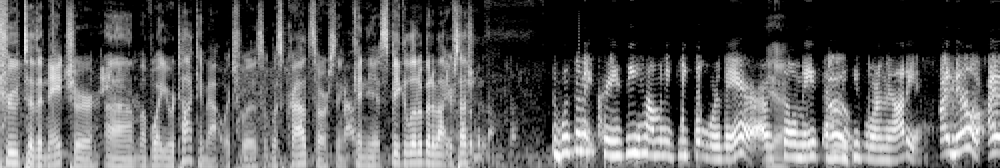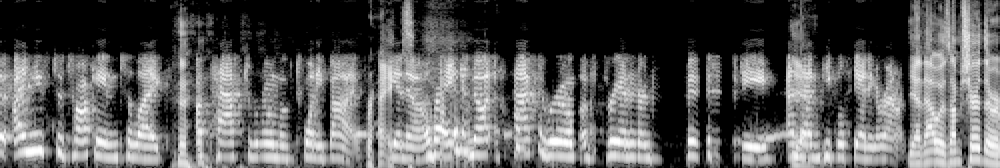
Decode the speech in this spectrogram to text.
true to the nature um, of what you were talking about, which was was crowdsourcing. Can you speak a little bit about your session? Wasn't it crazy how many people were there? I was Yeah. so amazed how Oh. many people were in the audience. I know. I, I'm used to talking to like a packed room of 25. Right. You know, Right. Not a packed room of 350 and Yeah. then people standing around. Yeah, that was. I'm sure there were.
